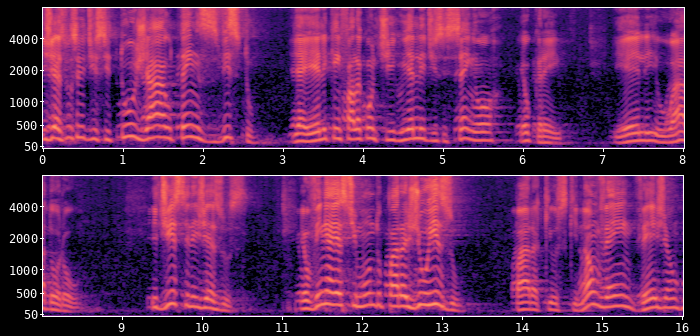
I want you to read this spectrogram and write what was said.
E Jesus lhe disse: Tu já o tens visto, e é ele quem fala contigo. E ele lhe disse: Senhor, eu creio. E ele o adorou. E disse-lhe Jesus: Eu vim a este mundo para juízo, para que os que não vêm vejam,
